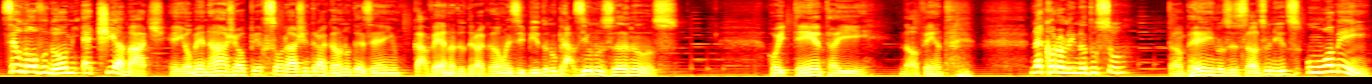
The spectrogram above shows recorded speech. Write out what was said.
Seu novo nome é Tiamat, em homenagem ao personagem dragão no desenho Caverna do Dragão, exibido no Brasil nos anos 80 e 90. Na Carolina do Sul, também nos Estados Unidos, um homem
